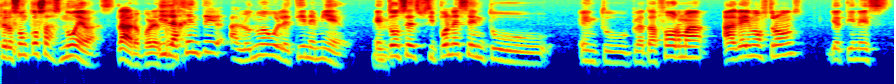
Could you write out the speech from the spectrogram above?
pero son cosas nuevas. Claro, por eso. Y la gente a lo nuevo le tiene miedo. Mm. Entonces, si pones en tu, en tu plataforma a Game of Thrones, ya tienes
